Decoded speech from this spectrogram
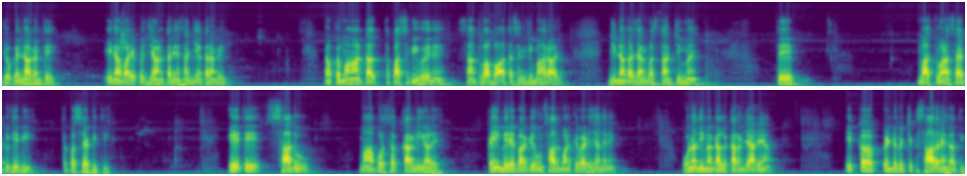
ਜੋ ਕਿ ਨਗਨ ਤੇ, ਇਹਨਾਂ ਬਾਰੇ ਕੁਝ ਜਾਣਕਾਰੀਆਂ ਸਾਂਝੀਆਂ ਕਰਾਂਗੇ। ਕਿਉਂਕਿ ਮਹਾਨ ਤ, ਤਪੱਸਵੀ ਹੋਏ ਨੇ ਸੰਤ ਬਾਬਾ ਆਤਰ ਸਿੰਘ ਜੀ ਮਹਾਰਾਜ, ਜਿਨ੍ਹਾਂ ਦਾ ਜਨਮ ਸਥਾਨ ਚੀਮਾ ਹੈ ਤੇ ਮਾਤੂਆਣਾ ਸਾਹਿਬ ਵਿਖੇ ਵੀ ਤਪੱਸਿਆ ਕੀਤੀ। ਇਹ ਤੇ ਸਾਧੂ ਮਹਾਂਪੁਰਸ਼ ਕਰਨੀ ਵਾਲੇ, ਕਈ ਮੇਰੇ ਵਰਗੇ ਉਹ ਸਾਧ ਬਣ ਕੇ ਬੈਠ ਜਾਂਦੇ ਨੇ। ਉਹਨਾਂ ਦੀ ਮੈਂ ਗੱਲ ਕਰਨ ਜਾ ਰਿਹਾ ਇੱਕ ਪਿੰਡ ਵਿੱਚ ਇੱਕ ਸਾਧ ਰਹਿੰਦਾ ਸੀ।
